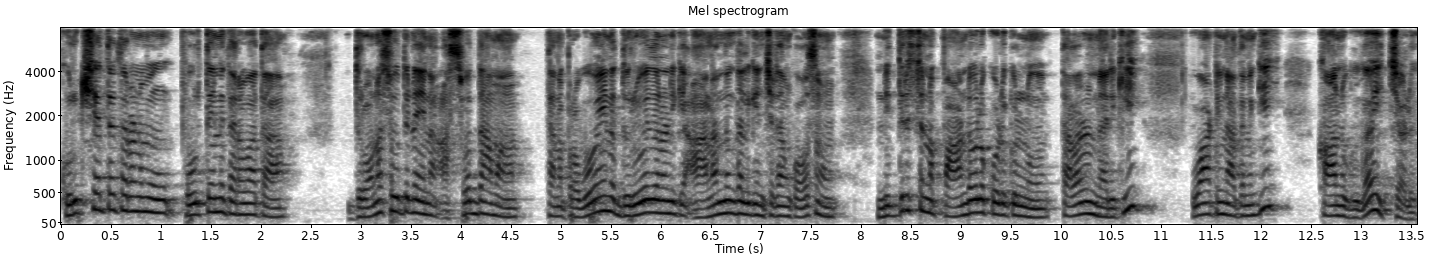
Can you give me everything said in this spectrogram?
కురుక్షేత్ర తరుణము పూర్తయిన తర్వాత ద్రోణసూతుడైన అశ్వత్థామ తన ప్రభువైన దుర్యోధనునికి ఆనందం కలిగించడం కోసం నిద్రిస్తున్న పాండవుల కొడుకులను తలను నరికి వాటిని అతనికి కానుకగా ఇచ్చాడు.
